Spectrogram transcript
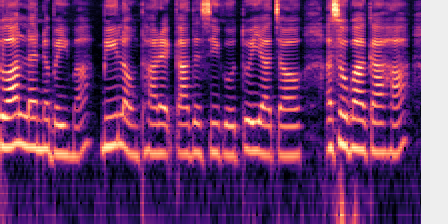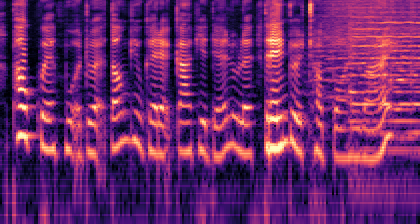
သွားလက်နပိမှာမီးလုံထားတဲ့ကားတစ်စီးကိုတွေ့ရကြောင်းအဆိုပါကားဟာဖောက်ကွဲမှုအတွက်အသုံးပြုခဲ့တဲ့ကားဖြစ်တယ်လို့လည်းသတင်းတွေထွက်ပေါ်နေပါတယ်။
